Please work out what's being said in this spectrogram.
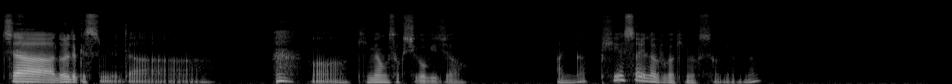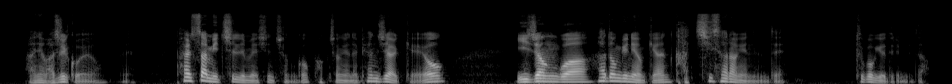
자, 노래 듣겠습니다. 어, 김영석 씨 곡이죠. 아닌가? PS I Love가 김영석이었나? 아니야, 맞을 거예요. 네. 8327님의 신청곡 박정현의 편지할게요. 이정과 하동균이 함께한 같이 사랑했는데 두 곡 이어드립니다.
